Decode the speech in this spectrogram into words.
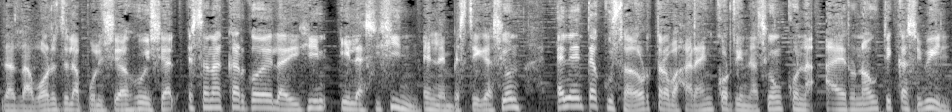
Las labores de la Policía Judicial están a cargo de la DIJÍN y la SIJÍN. En la investigación, el ente acusador trabajará en coordinación con la Aeronáutica Civil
